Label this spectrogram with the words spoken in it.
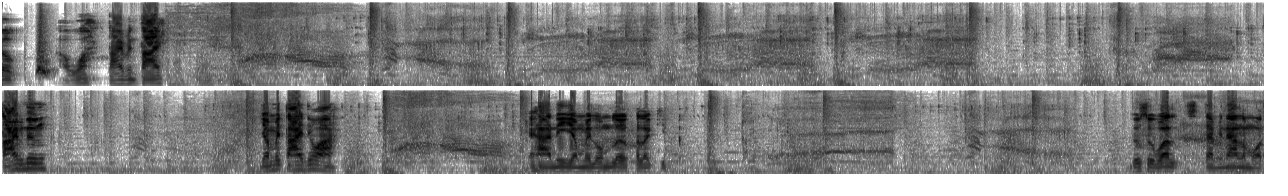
ตก เอาวะ ตายเป็นตายายไปหนึ่งยังไม่ตายนี่ว่าไอหานี่ยังไม่ล้มเลิกภารกิจ รู้สึกว่าสเตมินาเราหมด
